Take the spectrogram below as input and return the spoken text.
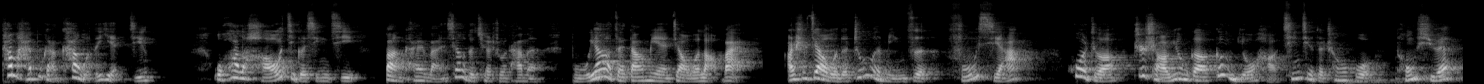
他们还不敢看我的眼睛。我花了好几个星期，半开玩笑的劝说他们不要再当面叫我老外，而是叫我的中文名字福霞。或者至少用个更友好亲切的称呼“同学”，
